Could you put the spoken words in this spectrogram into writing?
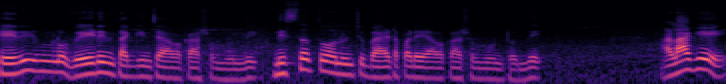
శరీరంలో వేడిని తగ్గించే అవకాశం ఉంది. నిస్తత్వం నుంచి బయటపడే అవకాశం ఉంటుంది. అలాగే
